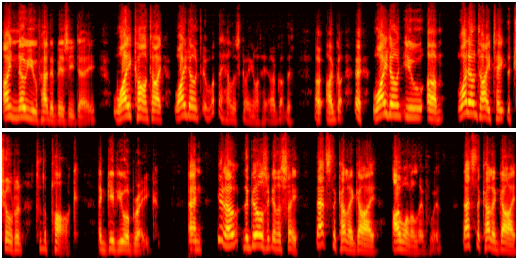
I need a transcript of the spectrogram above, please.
I know you've had a busy day. Why can't I? Why don't? What the hell is going on here? I've got this. Uh, I've got. Uh, why don't you? Um, why don't I take the children to the park and give you a break? And you know, the girls are going to say, "That's the kind of guy I want to live with. That's the kind of guy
